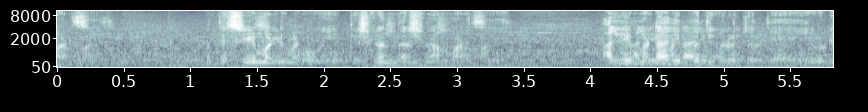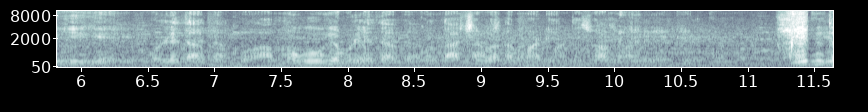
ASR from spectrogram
ಮಾಡಿಸಿ ಮತ್ತು ಶ್ರೀಮಠಕ್ಕೆ ಹೋಗಿ ಕೃಷ್ಣನ ದರ್ಶನ ಮಾಡಿಸಿ. ಅಲ್ಲಿ ಮಠಾಧಿಪತಿಗಳ ಜೊತೆ ಈ ಹುಡುಗಿಗೆ ಒಳ್ಳೇದಾಗಬೇಕು ಆ ಮಗುವಿಗೆ ಒಳ್ಳೇದಾಗಬೇಕು ಅಂತ ಆಶೀರ್ವಾದ ಮಾಡಿ ಅಂತ ಸ್ವಾಮೀಜಿಗಳಿಗೆ ಕೇಳ್ಕೊಂಡು ಇಂಥ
